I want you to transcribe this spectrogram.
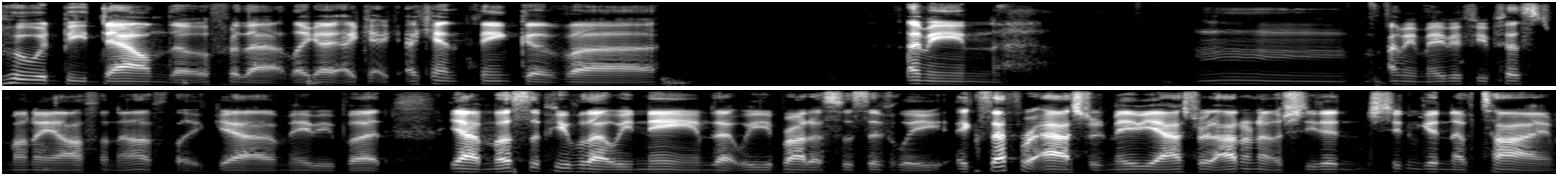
who would be down though for that. Like, I, I, I can't think of. uh I mean, I mean, maybe if you pissed Monet off enough, like, yeah, maybe. But yeah, most of the people that we named that we brought up specifically, except for Astrid, maybe Astrid, I don't know, she didn't, she didn't get enough time.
